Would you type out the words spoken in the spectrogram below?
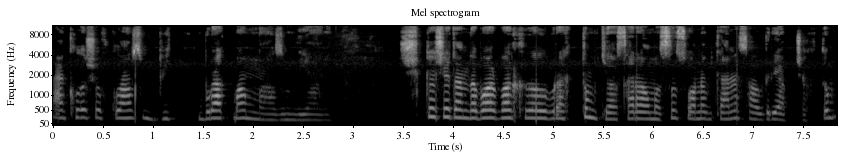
ben Clash of Clans'ı bırakmam lazımdı yani. Şu köşeden de Barbar Kralı bıraktım ki hasar almasın. Sonra bir tane saldırı yapacaktım.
